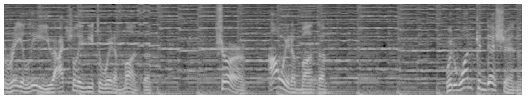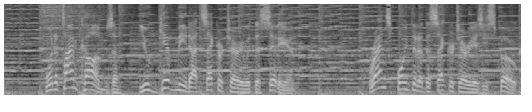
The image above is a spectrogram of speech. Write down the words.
Lee, you actually need to wait a month. Sure, I'll wait a month. With one condition. When the time comes, you give me that secretary with the city. Rance pointed at the secretary as he spoke.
